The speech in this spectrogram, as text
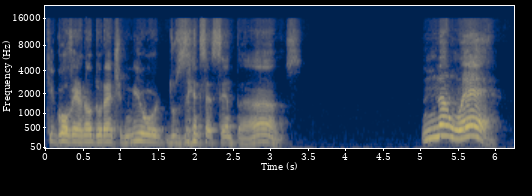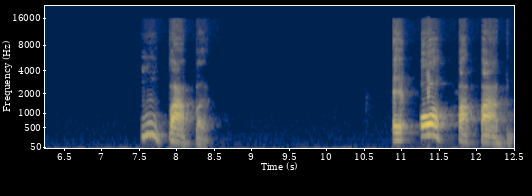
que governou durante 1260 anos não é um papa. É o papado.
